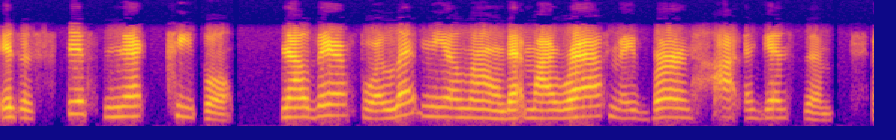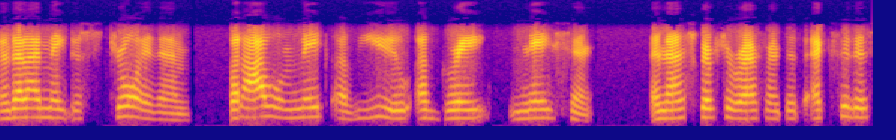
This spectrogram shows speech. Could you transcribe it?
it's a stiff necked people. Now therefore let me alone, that my wrath may burn hot against them, and that I may destroy them. But I will make of you a great nation. And that scripture reference is Exodus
